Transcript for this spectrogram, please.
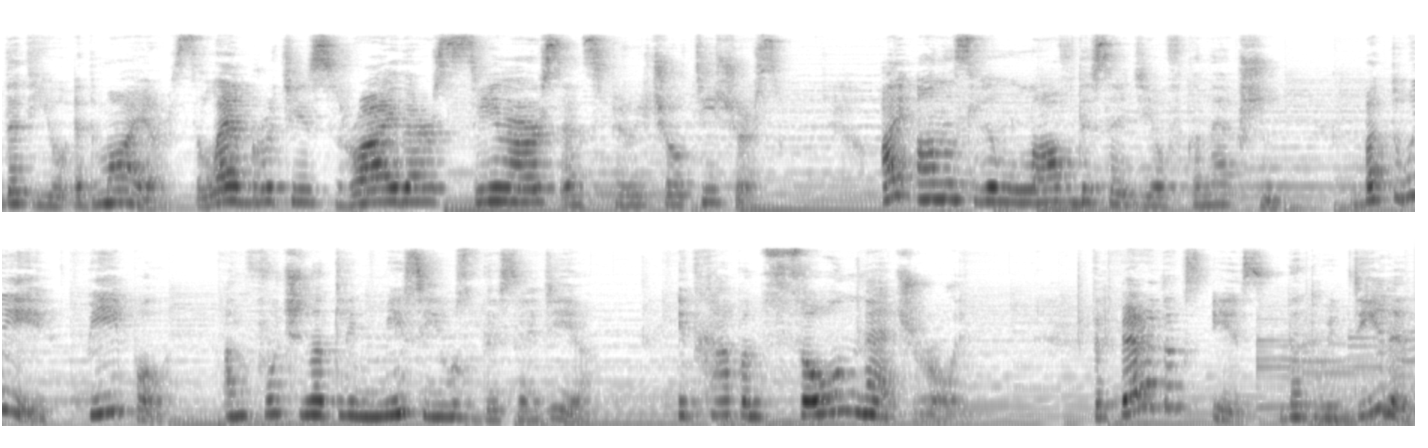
that you admire celebrities, writers, singers, and spiritual teachers. I honestly love this idea of connection, but we, people, unfortunately misuse this idea. It happened so naturally. The paradox is that we did it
